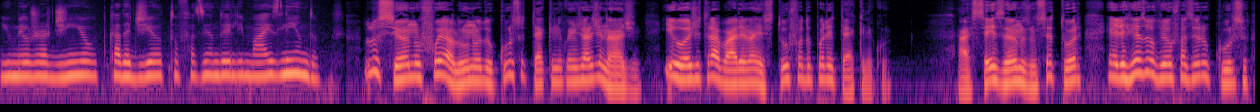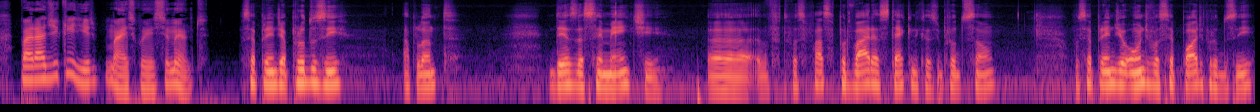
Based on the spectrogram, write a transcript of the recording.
e o meu jardim, eu, cada dia eu estou fazendo ele mais lindo. Luciano foi aluno do curso técnico em jardinagem e hoje trabalha na estufa do Politécnico. Há seis anos no setor, ele resolveu fazer o curso para adquirir mais conhecimento. Você aprende a produzir a planta, desde a semente, uh, você passa por várias técnicas de produção, você aprende onde você pode produzir,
